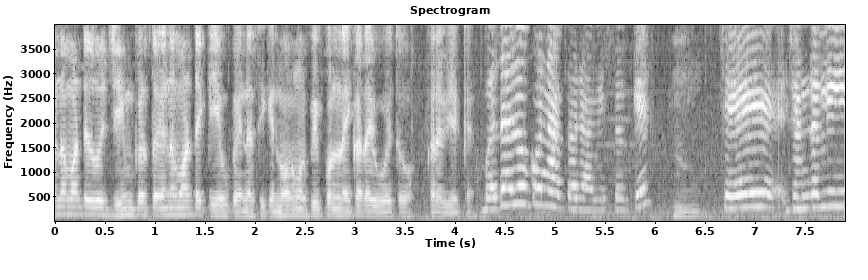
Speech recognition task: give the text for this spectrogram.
એના માટે હોય જીમ કરતો એના માટે કે એવું કઈ નથી કે નોર્મલ પીપલ ને કરાવી હોય તો કરાવીએ કે? બધા લોકો ના કરાવી શકે. જે જનરલી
